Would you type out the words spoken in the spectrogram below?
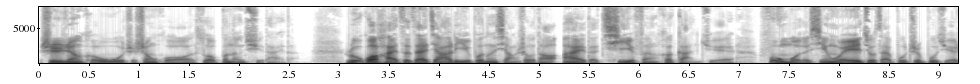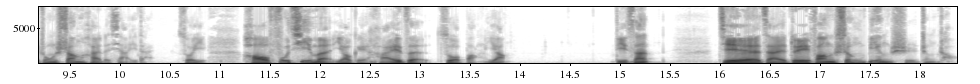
是任何物质生活所不能取代的。如果孩子在家里不能享受到爱的气氛和感觉，父母的行为就在不知不觉中伤害了下一代。所以，好夫妻们要给孩子做榜样。第三，借在对方生病时争吵。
